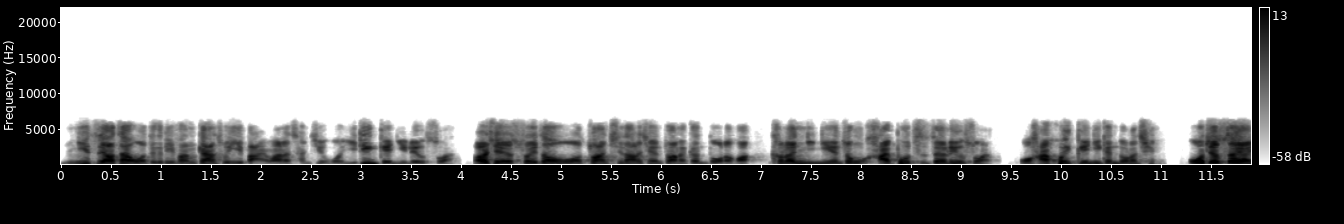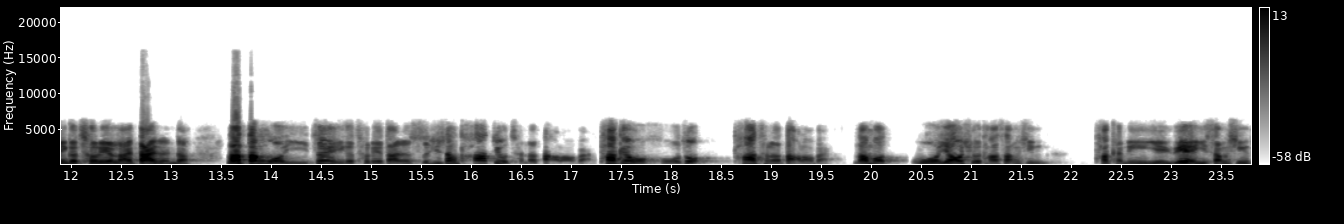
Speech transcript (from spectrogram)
你只要在我这个地方干出一百万的成绩，我一定给你六十万。而且随着我赚其他的钱赚的更多的话，可能你年终还不止这六十万。我还会给你更多的钱，我就这样一个策略来带人的。那当我以这样一个策略带人，实际上他就成了大老板，他跟我合作，他成了大老板。那么我要求他上心，他肯定也愿意上心。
